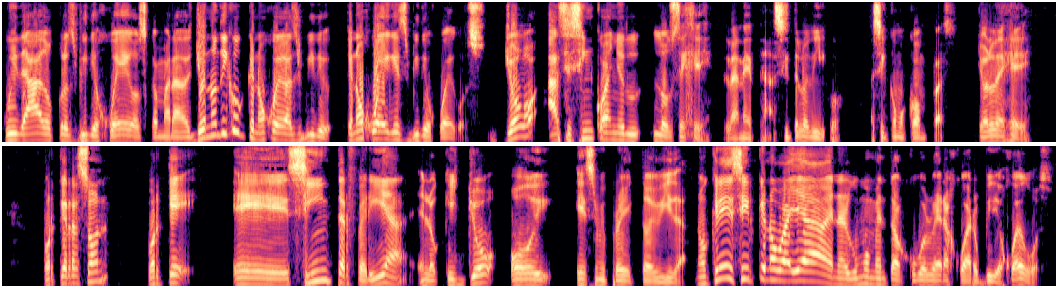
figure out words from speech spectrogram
Cuidado con los videojuegos, camaradas. Yo no digo que no juegas video, que no juegues videojuegos. Yo hace cinco años los dejé, la neta, así te lo digo, así como compas. Yo lo dejé. ¿Por qué razón? Porque eh, sí interfería en lo que yo hoy es mi proyecto de vida. No quiere decir que no vaya en algún momento a volver a jugar videojuegos,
